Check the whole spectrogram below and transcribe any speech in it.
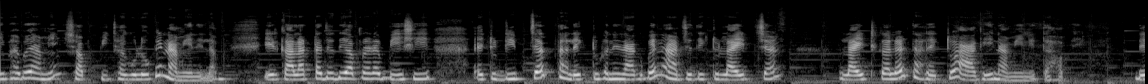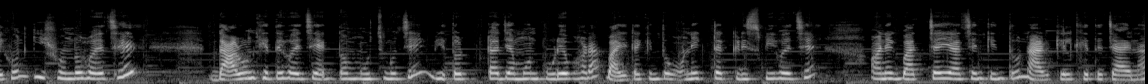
এইভাবে আমি সব পিঠাগুলোকে নামিয়ে নিলাম। এর কালারটা যদি আপনারা বেশি একটু ডিপ চান, তাহলে একটুখানি রাখবেন। আর যদি একটু লাইট চান, লাইট কালার, তাহলে একটু আগেই নামিয়ে নিতে হবে। দেখুন কি সুন্দর হয়েছে। দারুণ খেতে হয়েছে, একদম মুচমুচে। ভিতরটা যেমন পুড়ে ভরা বাইরেটা কিন্তু অনেকটা ক্রিস্পি হয়েছে। অনেক বাচ্চাই আছেন কিন্তু নারকেল খেতে চায় না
